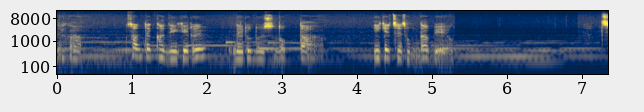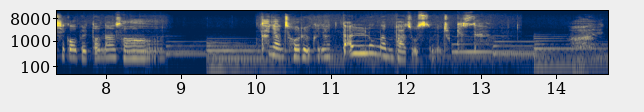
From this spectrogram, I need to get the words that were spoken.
내가 선택한 이 길을 내려놓을 순 없다. 이게 제 정답이에요. 직업을 떠나서 그냥 저를 그냥 딸로만 봐줬으면 좋겠어요. 아이고.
